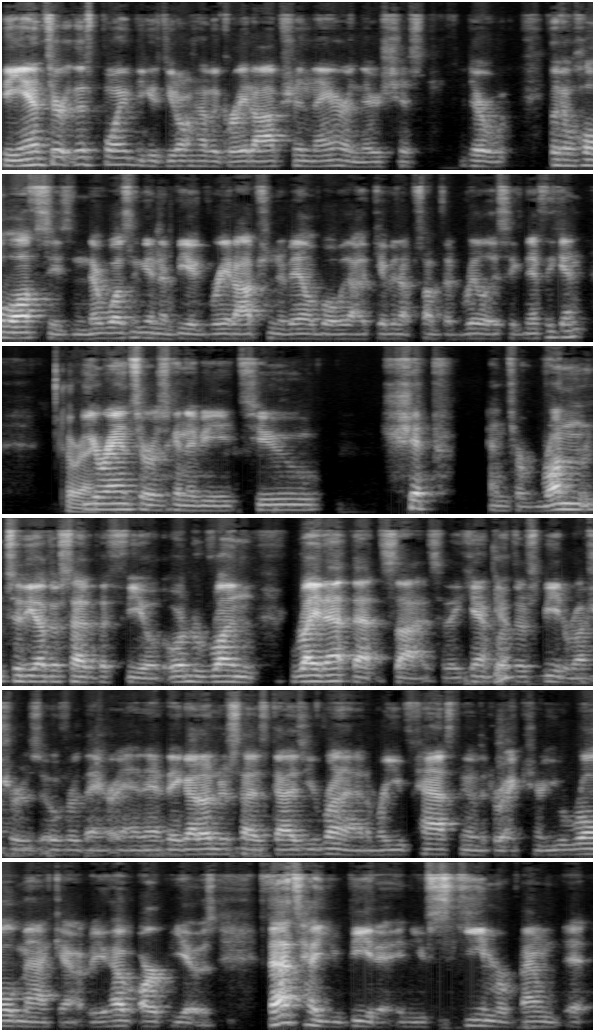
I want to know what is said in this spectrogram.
the answer at this point because you don't have a great option there, and there's just there. Look at the whole offseason. There wasn't going to be a great option available without giving up something really significant. Correct. Your answer is going to be to ship and to run to the other side of the field or to run right at that side. So they can't put yep. their speed rushers over there. And if they got undersized guys, you run at them or you pass in the other direction or you roll Mac out or you have RPOs. That's how you beat it and you scheme around it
